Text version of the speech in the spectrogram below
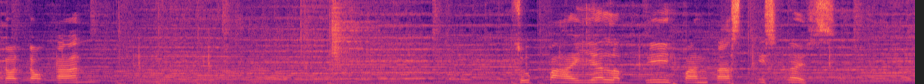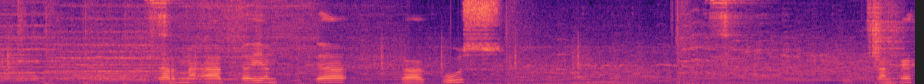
cocokkan. Supaya lebih fantastis guys. Karena ada yang tidak bagus. Bukan eh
